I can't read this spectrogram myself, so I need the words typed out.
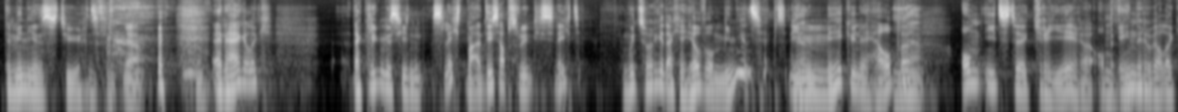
de minions stuurt. Ja. En eigenlijk, dat klinkt misschien slecht, maar het is absoluut niet slecht. Je moet zorgen dat je heel veel minions hebt die Ja. je mee kunnen helpen Ja. om iets te creëren op eender welk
